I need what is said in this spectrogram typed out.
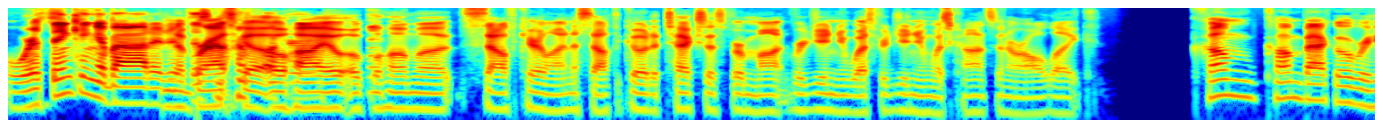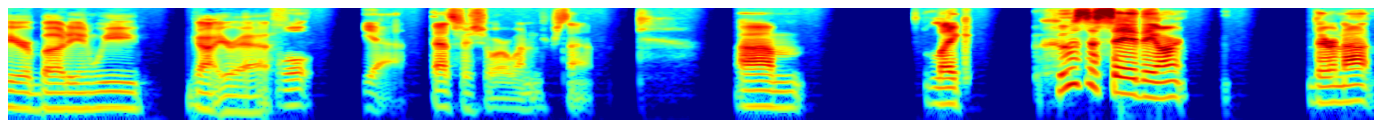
we're thinking about it. Nebraska, Ohio, Oklahoma, South Carolina, South Dakota, Texas, Vermont, Virginia, West Virginia, and Wisconsin are all like, "Come, come back over here, buddy, and we got your ass." Well, yeah, that's for sure, one hundred percent. Um, like, who's to say they aren't? They're not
